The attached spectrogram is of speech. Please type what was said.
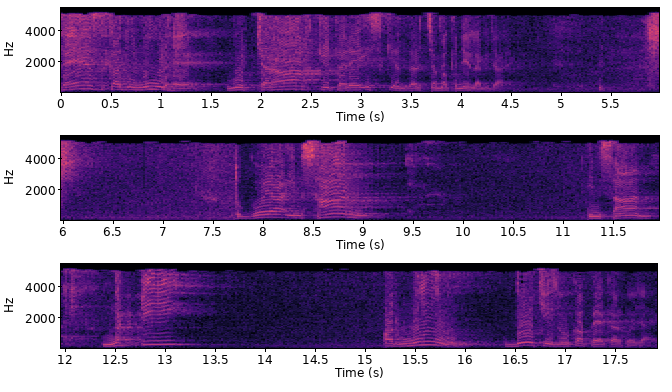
فیض کا جو نور ہے، وہ چراغ کی طرح اس کے اندر چمکنے لگ جائے گا۔ تو گویا انسان انسان مٹی اور نور دو چیزوں کا پیکر ہو جائے۔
